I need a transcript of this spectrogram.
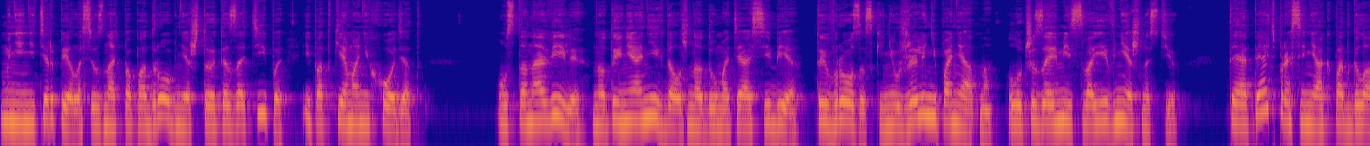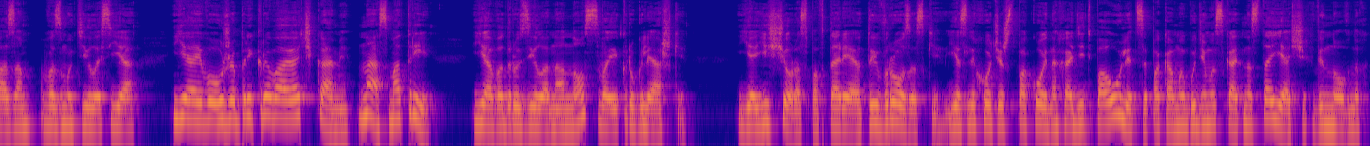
Мне не терпелось узнать поподробнее, что это за типы и под кем они ходят. «Установили, но ты не о них должна думать, а о себе. Ты в розыске, неужели непонятно? Лучше займись своей внешностью». «Ты опять про синяк под глазом?» – возмутилась я. «Я его уже прикрываю очками. На, смотри». Я водрузила на нос свои кругляшки. «Я еще раз повторяю, ты в розыске. Если хочешь спокойно ходить по улице, пока мы будем искать настоящих виновных,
